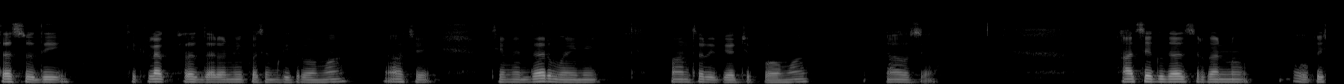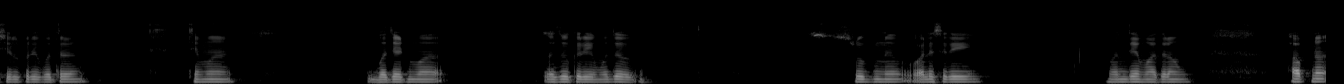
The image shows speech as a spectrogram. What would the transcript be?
દસ સુધી કેટલાક અરજદારોની પસંદગી કરવામાં આવશે. જેમને દર મહિને પાંચસો રૂપિયા ચૂકવવામાં આવશે. આ છે ગુજરાત સરકારનું ઓફિશિયલ પરિપત્ર, જેમાં બજેટમાં રજૂ કર્યા મુજબ સુગ્ન વાલીશ્રી, વંદે માતરમ, આપના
